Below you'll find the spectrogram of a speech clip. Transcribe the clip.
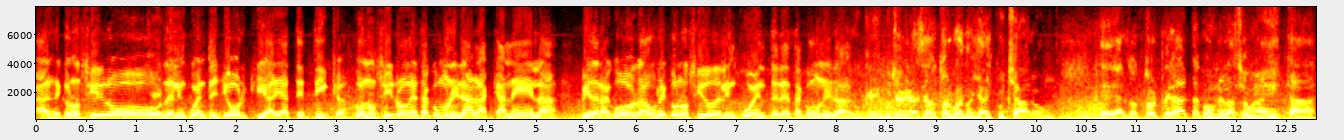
al reconocido delincuente Yorkie, área Tetica, conocido en esa comunidad, La Canela, Piedra Gorda, un reconocido delincuente de esa comunidad. Ok, muchas gracias, doctor. Bueno, ya escucharon eh, al doctor Peralta con relación a esta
